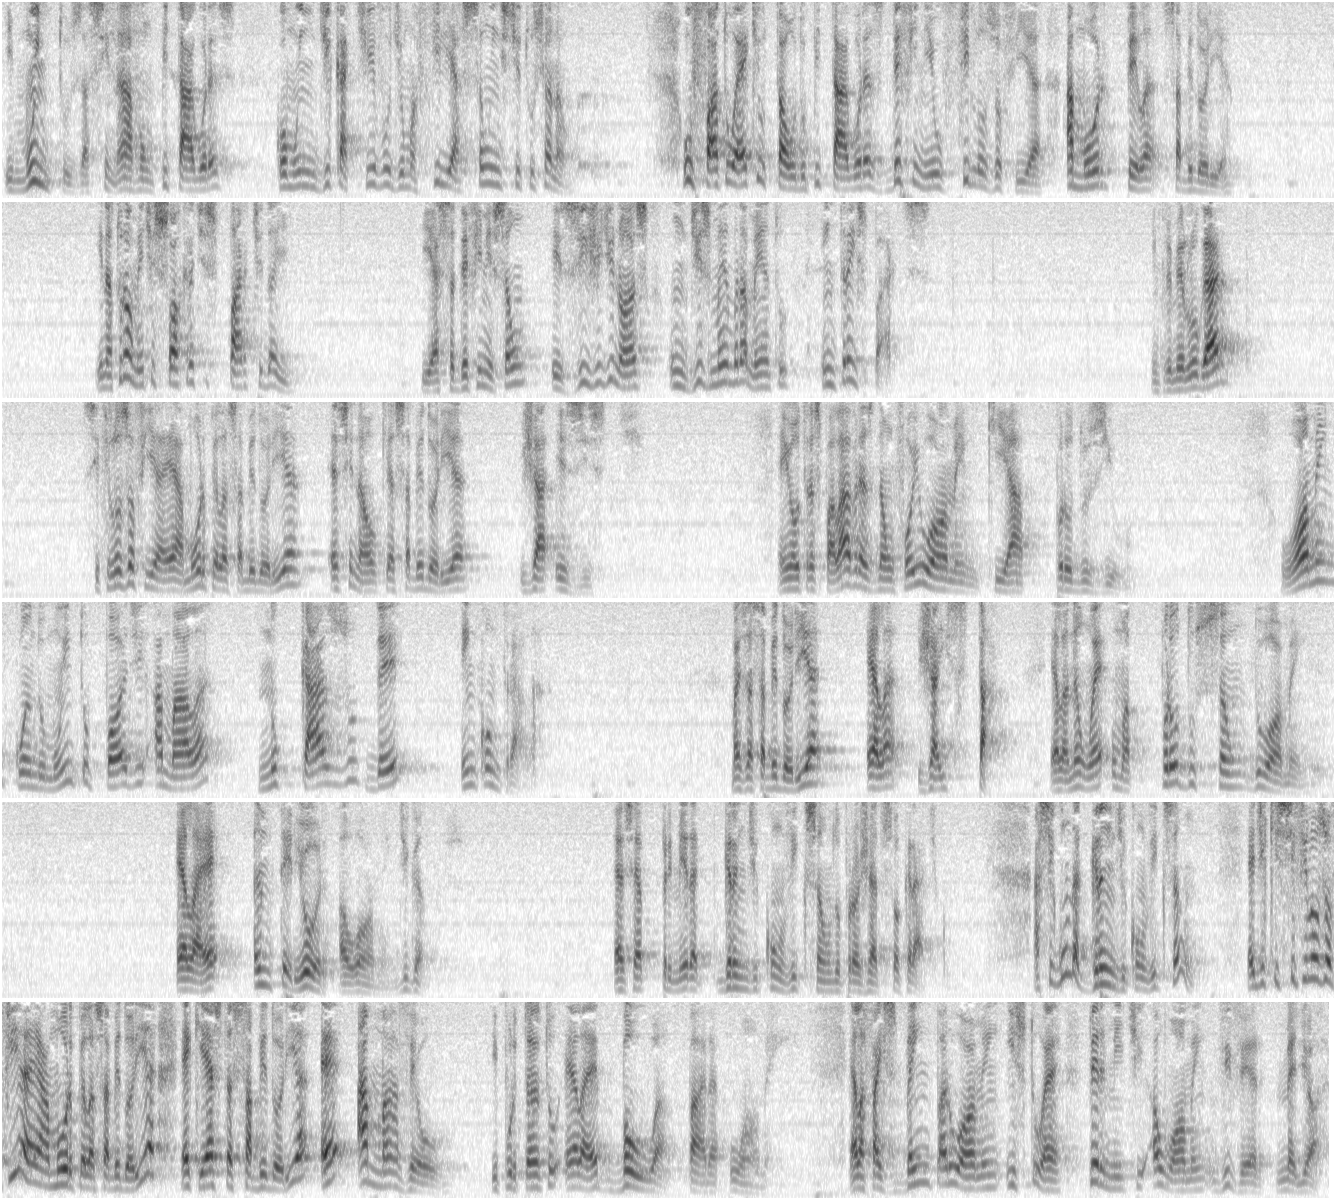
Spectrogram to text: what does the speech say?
E muitos assinavam Pitágoras como indicativo de uma filiação institucional. O fato é que o tal do Pitágoras definiu filosofia, amor pela sabedoria. E naturalmente Sócrates parte daí. E essa definição exige de nós um desmembramento em três partes. Em primeiro lugar, se filosofia é amor pela sabedoria, é sinal que a sabedoria já existe. Em outras palavras, não foi o homem que a produziu. O homem, quando muito, pode amá-la no caso de encontrá-la. Mas a sabedoria, ela já está. Ela não é uma produção do homem. Ela é anterior ao homem, digamos. Essa é a primeira grande convicção do projeto socrático. A segunda grande convicção é de que se filosofia é amor pela sabedoria, é que esta sabedoria é amável e, portanto, ela é boa para o homem. Ela faz bem para o homem, isto é, permite ao homem viver melhor.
